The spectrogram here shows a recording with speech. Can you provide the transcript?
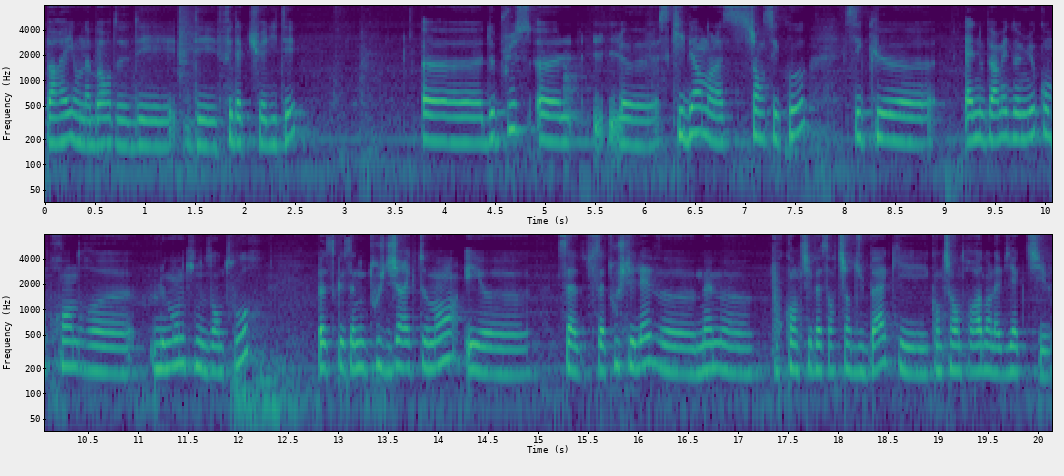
pareil on aborde des, des faits d'actualité. de plus, ce qui est bien dans la science éco, c'est qu'elle nous permet de mieux comprendre le monde qui nous entoure parce que ça nous touche directement et euh, ça, touche l'élève euh, même euh, pour quand il va sortir du bac et quand il rentrera dans la vie active.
